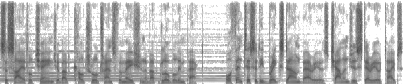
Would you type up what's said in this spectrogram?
societal change, about cultural transformation, about global impact. Authenticity breaks down barriers, challenges stereotypes,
